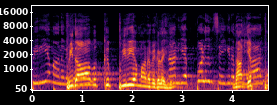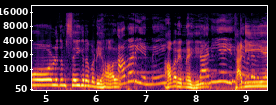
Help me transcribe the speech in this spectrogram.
பிரியமானவன் பிதாவுக்கு பிரியமானவைகளை நான் எப்பொழுதும் செய்கிற நான் எப்பொழுதும் செய்கிறபடியால் அவர் என்னை அவர் என்னை தனியே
